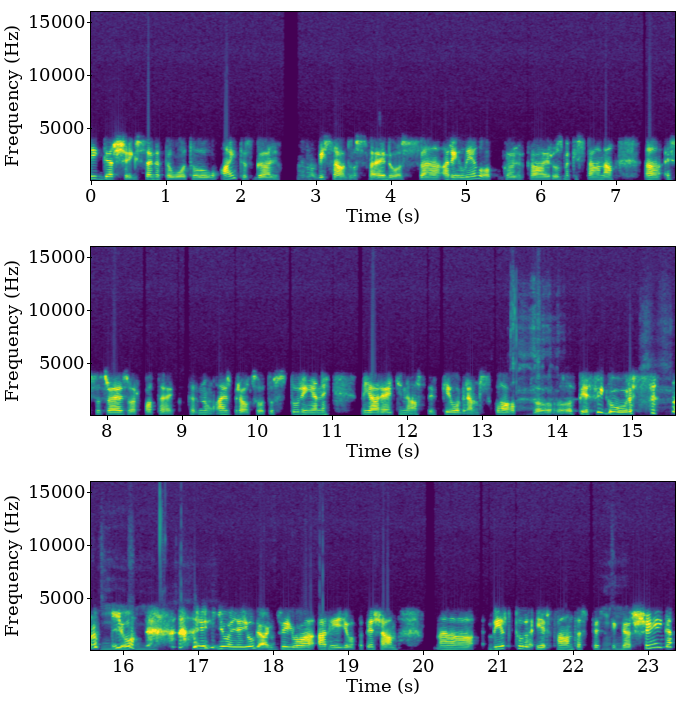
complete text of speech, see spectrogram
tik garšīgi sagatavotu aitas gaļu visādos veidos, arī lielopu gaļu, kā ir Uzbekistānā, es uzreiz varu pateikt, ka, nu, aizbraucot uz turieni, jārēķinās ir kilograms klāt pie figūras, jo, mhm. jo, ja ilgāk dzīvo arī, jo patiešām virtuve ir fantastiski mhm. garšīga,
